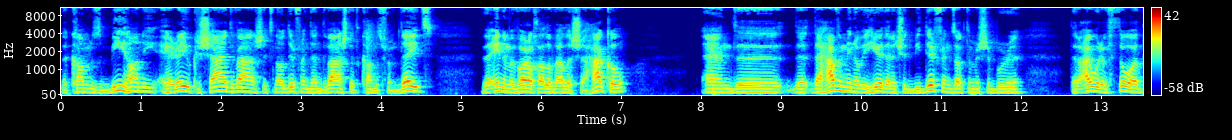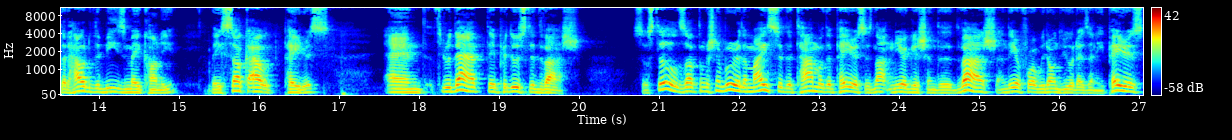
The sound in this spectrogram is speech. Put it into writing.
that comes be honey, hereu kashar dvash, it's no different than dvash that comes from dates. The enim mevarach olav el shahakol. And uh, the the havamin over here that it should be different, Dr. Mishabura, that I would have thought that how do the bees make honey? They suck out peiris, and through that they produce the dvash. So still, Zok the the Meiser, the Tam of the Peiris is not Nirgish and the Dvash, and therefore we don't view it as any Peiris,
